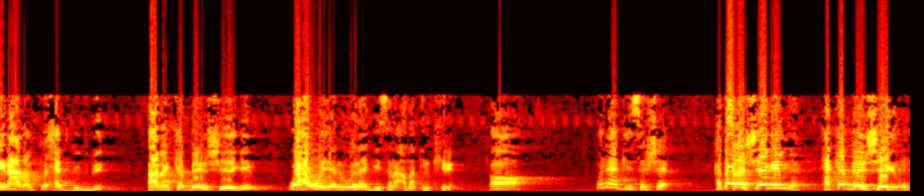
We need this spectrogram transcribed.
inaadan ku xadgudbin aadan ka been sheegin waxa weeyaan wanaaggiisana aadan inkirin. Wanaaggiisa shee haddaadan sheegayna ha ka been sheegin un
